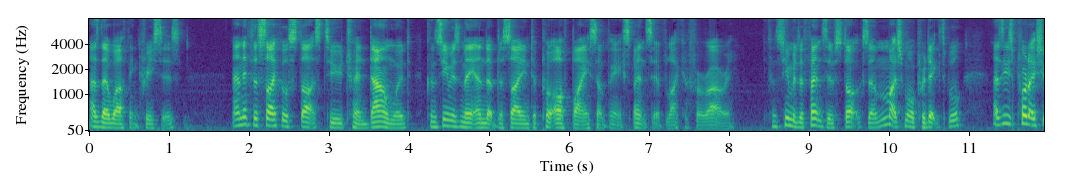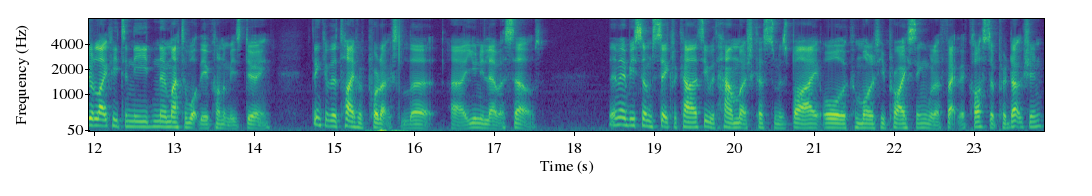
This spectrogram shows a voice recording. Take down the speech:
as their wealth increases. And if the cycle starts to trend downward, consumers may end up deciding to put off buying something expensive like a Ferrari. Consumer defensive stocks are much more predictable, as these products you're likely to need no matter what the economy is doing. Think of the type of products that uh, Unilever sells. There may be some cyclicality with how much customers buy or the commodity pricing will affect the cost of production,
